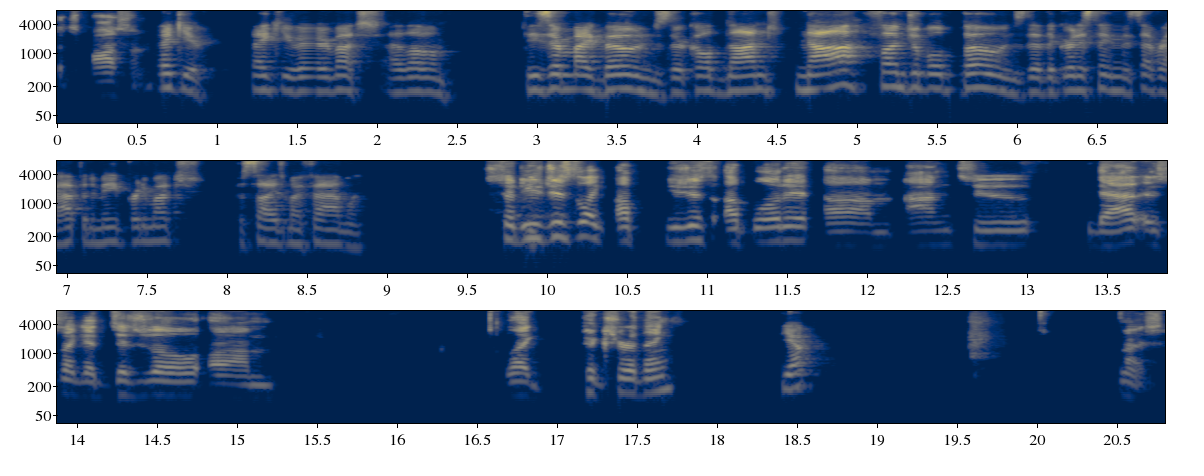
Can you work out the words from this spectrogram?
That's awesome. Thank you, thank you very much. I love them. These are my bones. They're called non non fungible bones. They're the greatest thing that's ever happened to me, pretty much, besides my family. So do you just like up you just upload it um onto that? It's like a digital um like picture thing? Yep. Nice.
